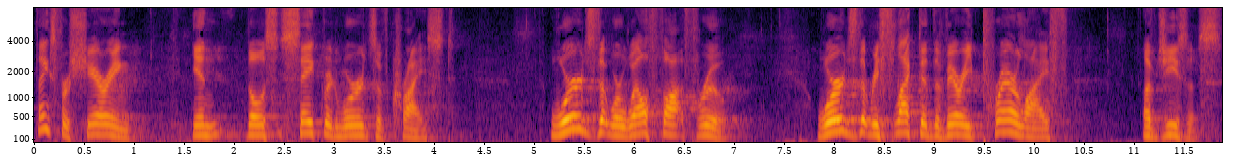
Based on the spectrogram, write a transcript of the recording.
Thanks for sharing in those sacred words of Christ. Words that were well thought through, words that reflected the very prayer life of Jesus.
